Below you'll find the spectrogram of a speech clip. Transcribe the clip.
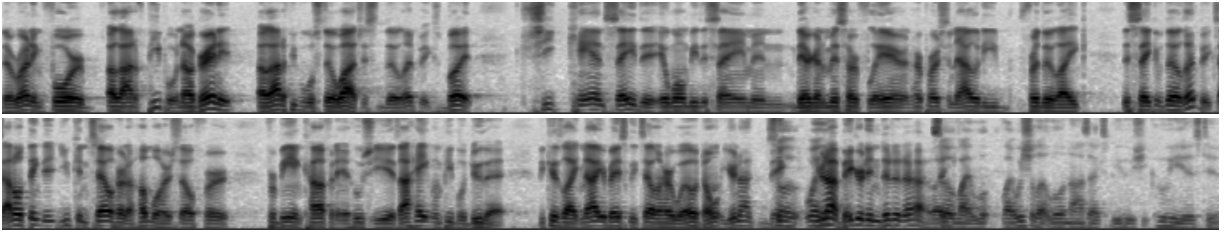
the running for a lot of people. Now, granted, a lot of people will still watch. It's the Olympics, but she can say that it won't be the same, and they're gonna miss her flair and her personality for the like the sake of the Olympics. I don't think that you can tell her to humble herself for for being confident in who she is. I hate when people do that because like now you're basically telling her, well, don't you're not big, So, wait. you're not bigger than da da da. Like, so like like we should let Lil Nas X be who she who he is too.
